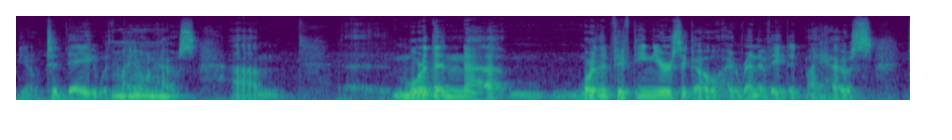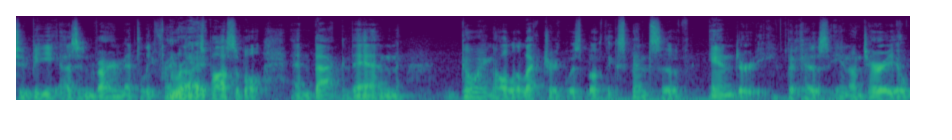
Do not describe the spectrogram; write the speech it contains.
you know today with my own house. Um, uh, more than uh, more than 15 years ago, I renovated my house to be as environmentally friendly as possible, and back then, going all electric was both expensive and dirty because in Ontario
